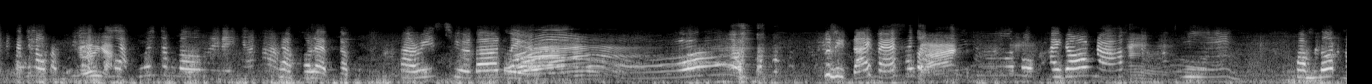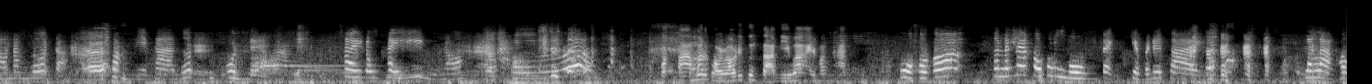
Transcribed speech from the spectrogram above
ไหมคะที่เราแบบอยากคอลแลบด้วยจังเลยอะไรอย่างเงี้ยค่ะอยากคอลแลบกับ Paris Hilton เลย ผลิตได้ไหมได้ตกไอดอลนะเอออืมความเลิศเนาะนางเลิศอะฝั่งอเมริกาเลิศทุกคนเลยอะใครลงใครลิ่งเนาะเออ ความรักของเราที่คุณสามีว่าไงบ้างคะโอ้เขาก็ตอนแรกๆเขาคงงงแต่เก็บไว้ในใจ หลังๆเขา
